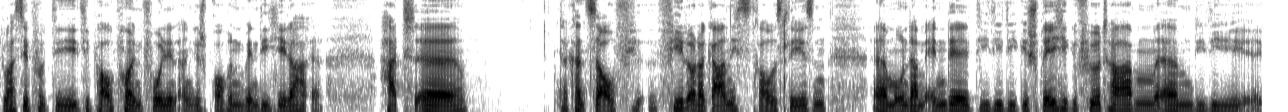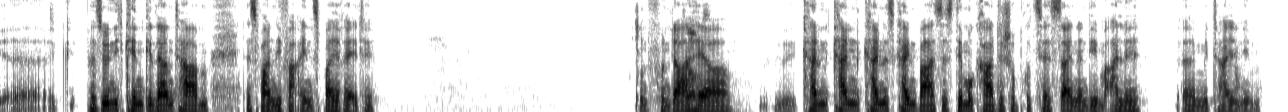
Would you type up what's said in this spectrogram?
du hast die, die PowerPoint-Folien angesprochen, wenn die jeder äh, hat, äh, da kannst du auch viel oder gar nichts draus lesen. Ähm, und am Ende, die, die die Gespräche geführt haben, ähm, die die äh, persönlich kennengelernt haben, das waren die Vereinsbeiräte. Und von daher kann, kann, kann es kein basisdemokratischer Prozess sein, an dem alle äh, mit teilnehmen.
